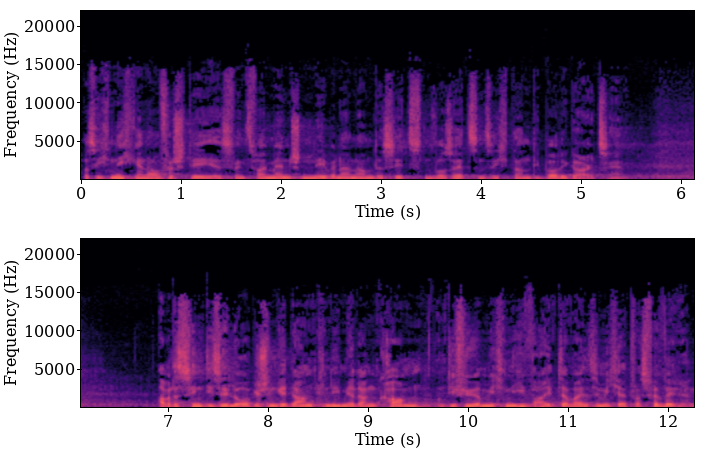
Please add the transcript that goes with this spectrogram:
Was ich nicht genau verstehe, ist, wenn zwei Menschen nebeneinander sitzen, wo setzen sich dann die Bodyguards hin? Aber das sind diese logischen Gedanken, die mir dann kommen und die führen mich nie weiter, weil sie mich etwas verwirren.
